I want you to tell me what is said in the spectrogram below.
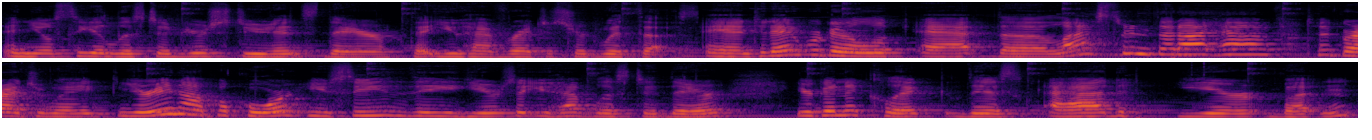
And you'll see a list of your students there that you have registered with us. And today we're gonna look at the last student that I have to graduate. You're in Applecore, you see the years that you have listed there. You're gonna click this Add Year button.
